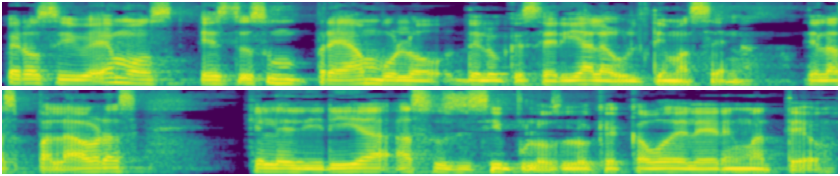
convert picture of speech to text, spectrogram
Pero si vemos, esto es un preámbulo de lo que sería la última cena, de las palabras que le diría a sus discípulos, lo que acabo de leer en Mateo.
